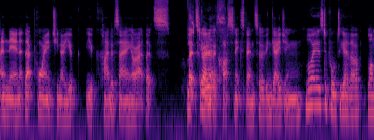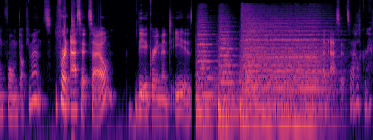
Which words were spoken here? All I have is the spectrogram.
and then at that point, you know, you're you're kind of saying, all right, let's let's go to the cost and expense of engaging lawyers to pull together long form documents for an asset sale. The agreement is an asset sale agreement.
